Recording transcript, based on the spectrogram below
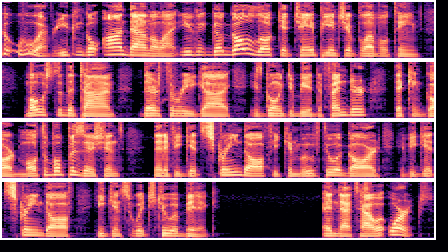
whoever, you can go on down the line. You can go, go look at championship level teams most of the time, their three guy is going to be a defender that can guard multiple positions, that if he gets screened off, he can move to a guard. If he gets screened off, he can switch to a big. And that's how it works.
